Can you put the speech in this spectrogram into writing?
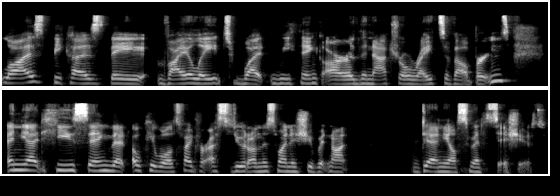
laws because they violate what we think are the natural rights of Albertans, and yet he's saying that okay, well, it's fine for us to do it on this one issue, but not Danielle Smith's issues.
